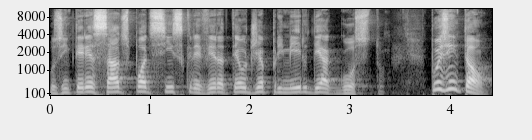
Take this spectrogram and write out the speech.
Os interessados podem se inscrever até o dia 1 de agosto. Pois então,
